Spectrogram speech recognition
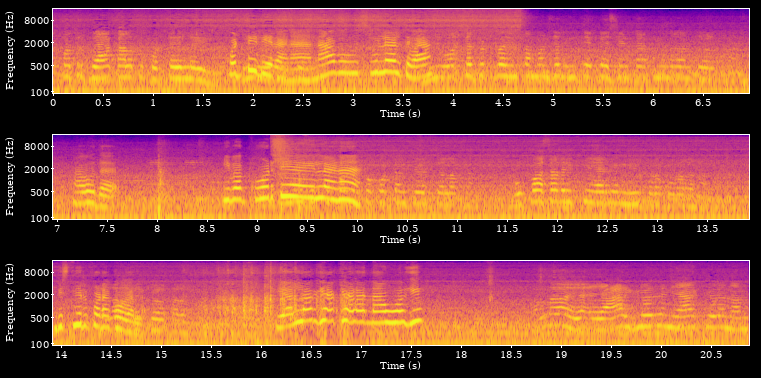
ಇಪ್ಪತ್ತು ರೂಪಾಯಿ ಯಾವ ಕಾಲಕ್ಕೂ ಕೊಟ್ಟೇ ಇಲ್ಲ ಇಲ್ಲಿ. ಕೊಟ್ಟಿದ್ದೀರಣ್ಣ ನಾವು ಸುಳ್ಳು ಹೇಳ್ತೀವ? ಈ ವರ್ಷ ಬಿಟ್ಟು ಇಂಥ ಮನುಷ್ಯರು ಇಂಥ ಪೇಷಂಟ್ ಕರ್ಕೊಂಡ್ಬಂದ್ರ ಅಂತ ಹೇಳ್ತಾರೆ. ಹೌದಾ? ಇವಾಗ ಕೊಡ್ತೀಯ ಇಲ್ಲ ಅಣ್ಣ ಕೊಟ್ಟಂತ ಹೇಳ್ತಲ್ಲ ಉಪವಾಸ ಆದ್ರೆ ಇತ್ತು ಯಾರಿಗೆ ನೀರು ಕೊಡಕ್ ಹೋಗಲ್ಲ ಬಿಸಿನೀರು ಕೊಡಕ್ ಹೋಗಲ್ಲ. ಕೇಳ್ತಾರ ಎಲ್ಲರಿಗೆ ಯಾಕೆ ಹೇಳ ನಾವು ಹೋಗಿ? ಅಲ್ಲ ಯಾರಿಗೆ ಹೇಳಿದ್ರೆ ಯಾಕೆ ಕೇಳಿ ನಾನು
